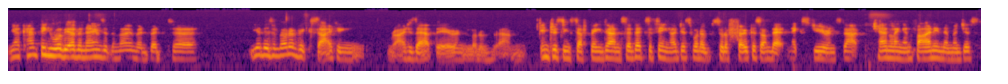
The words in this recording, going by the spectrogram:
yeah, I can't think of all the other names at the moment. But uh, yeah, there's a lot of exciting writers out there and a lot of um, interesting stuff being done. So that's the thing. I just want to sort of focus on that next year and start channeling and finding them and just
